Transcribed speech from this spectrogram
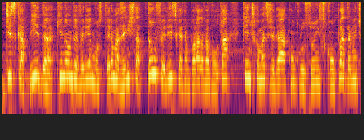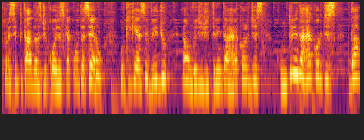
descabida que não deveríamos ter, mas a gente está tão feliz que a temporada vai voltar que a gente começa a chegar a conclusões completamente precipitadas de coisas que aconteceram. O que é esse vídeo? É um vídeo de 30 recordes, com 30 recordes da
